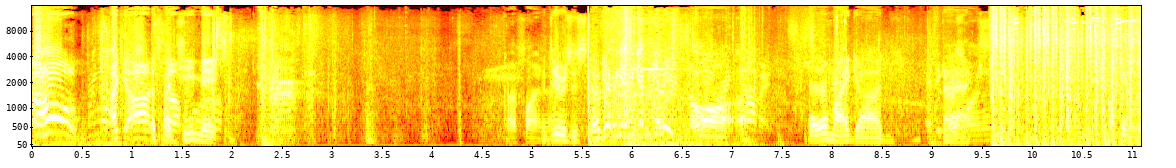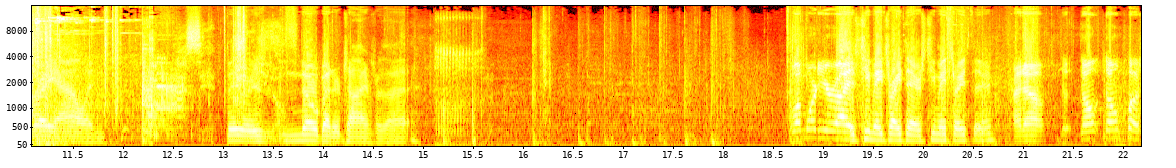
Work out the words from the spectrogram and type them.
Oh! I got. Uh, That's my teammate. Guy flying. The dude was just. Oh, get me, get me, get me, get me! Oh, oh my god. Guy Max. flying in. Fucking Ray Allen. There is no better time for that. One more to your right. His teammate's right there. His teammate's right there. I know. D- Don't don't push.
